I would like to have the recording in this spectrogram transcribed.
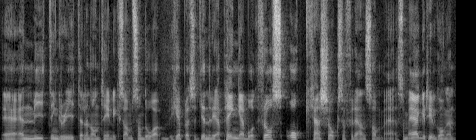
eh, en meet and greet eller någonting liksom, som då helt plötsligt genererar pengar både för oss och kanske också för den som, eh, som äger tillgången.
